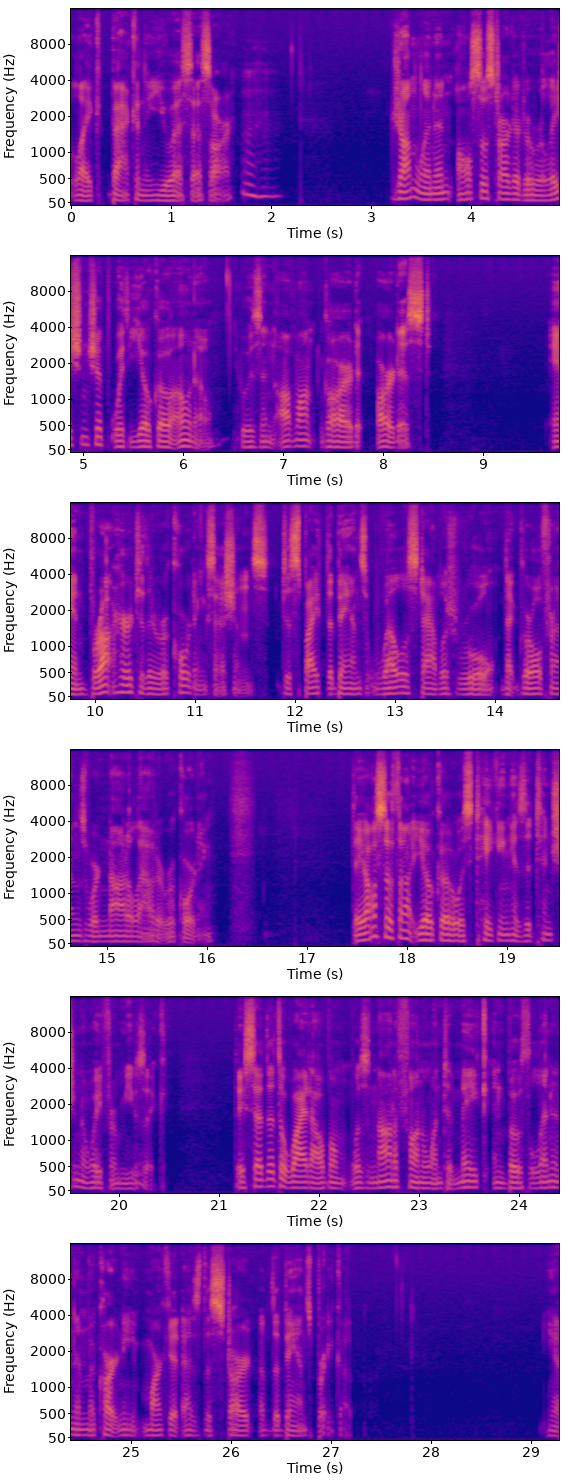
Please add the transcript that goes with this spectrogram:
like back in the USSR. Mm-hmm. John Lennon also started a relationship with Yoko Ono, who is an avant garde artist, and brought her to their recording sessions, despite the band's well established rule that girlfriends were not allowed at recording. They also thought Yoko was taking his attention away from music. They said that the White Album was not a fun one to make, and both Lennon and McCartney mark it as the start of the band's breakup. Yeah,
